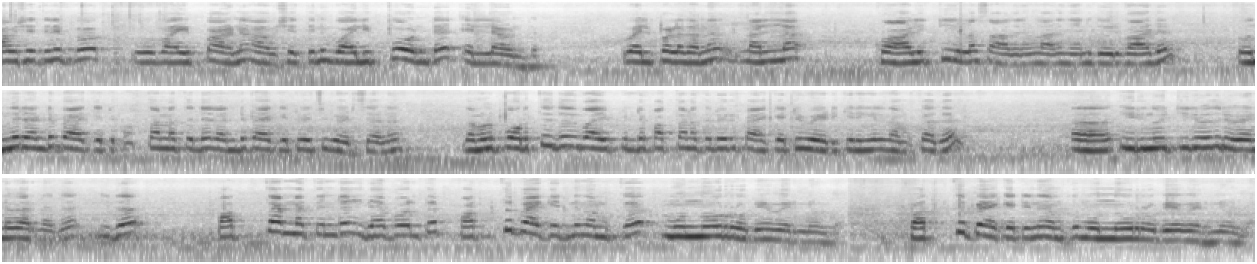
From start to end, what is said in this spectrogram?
ആവശ്യത്തിന് ഇപ്പോൾ വൈപ്പാണ് ആവശ്യത്തിന് വലിപ്പമുണ്ട് എല്ലാം ഉണ്ട്. വലിപ്പമുള്ളതാണ്. നല്ല ക്വാളിറ്റിയുള്ള സാധനങ്ങളാണ്. ഞാനിത് ഒരുപാട് ഒന്ന് രണ്ട് പാക്കറ്റ് പത്തെണ്ണത്തിന്റെ രണ്ട് പാക്കറ്റ് വെച്ച് മേടിച്ചതാണ്. നമ്മൾ പുറത്ത് ഇത് വൈപ്പിന്റെ പത്തെണ്ണത്തിന്റെ ഒരു പാക്കറ്റ് മേടിക്കണമെങ്കിൽ നമുക്കത് ഇരുന്നൂറ്റി ഇരുപത് രൂപയാണ് വരുന്നത് ഇത് പത്തെണ്ണത്തിന്റെ ഇതേപോലത്തെ പത്ത് പാക്കറ്റിന് നമുക്ക് മുന്നൂറ് രൂപയെ വരുന്നുള്ളൂ. പത്ത് പാക്കറ്റിന് നമുക്ക് മുന്നൂറ് രൂപയെ വരുന്നുള്ളൂ.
